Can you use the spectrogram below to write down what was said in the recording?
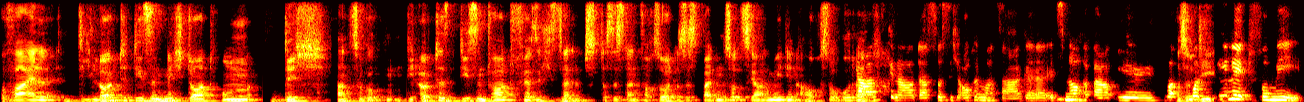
weil die Leute, die sind nicht dort, um dich anzugucken. Die Leute, die sind dort für sich selbst. Das ist einfach so. Das ist bei den sozialen Medien auch so, oder? Ganz genau, das, was ich auch immer sage. It's not about you. What, also die, what's in it for me?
